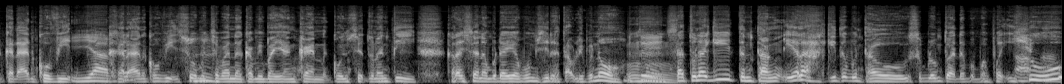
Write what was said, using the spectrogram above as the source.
Keadaan Covid. Ya, betul. Keadaan Covid So macam mana kami bayangkan Konsert tu nanti? Kalau Istana Budaya pun Mesti dah tak boleh penuh. Betul. Satu lagi Tentang Yalah kita pun tahu Sebelum tu ada beberapa isu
